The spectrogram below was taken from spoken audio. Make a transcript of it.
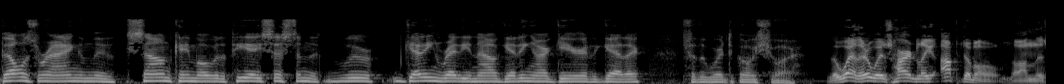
Bells rang, and the sound came over the PA system we were getting ready now, getting our gear together for the word to go ashore. The weather was hardly optimal on the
